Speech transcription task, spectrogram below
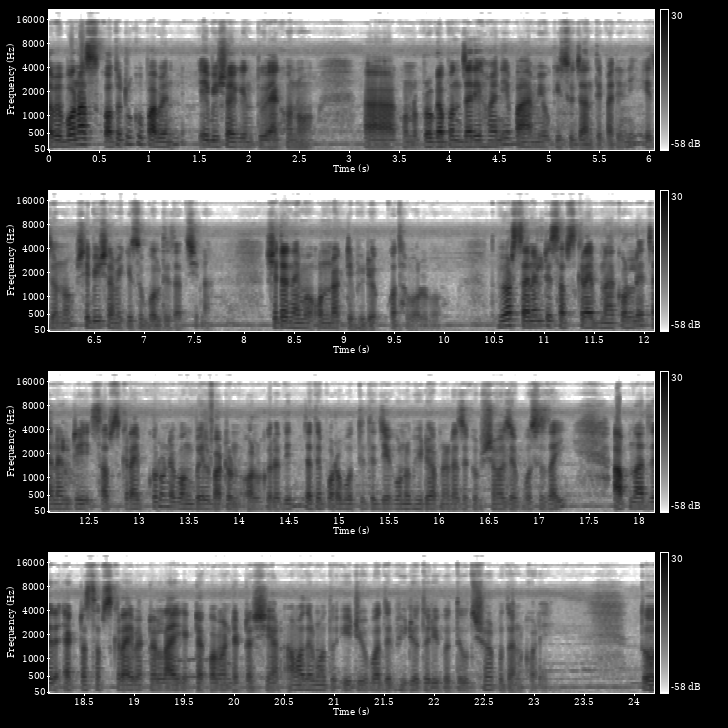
তবে বোনাস কতটুকু পাবেন এই বিষয়ে কিন্তু এখনও কোনো প্রজ্ঞাপন জারি হয়নি বা আমিও কিছু জানতে পারিনি, এজন্য সে বিষয়ে আমি কিছু বলতে চাচ্ছি না। সেটা নিয়ে আমি অন্য একটি ভিডিও কথা বলব। ভিউয়ার চ্যানেলটি সাবস্ক্রাইব না করলে চ্যানেলটি সাবস্ক্রাইব করুন এবং বেল বাটন অল করে দিন, যাতে পরবর্তীতে যে কোনো ভিডিও আপনার কাছে খুব সহজে পৌঁছে যায়। আপনাদের একটা সাবস্ক্রাইব একটা লাইক একটা কমেন্ট একটা শেয়ার আমাদের মতো ইউটিউবারদের ভিডিও তৈরি করতে উৎসাহ প্রদান করে। তো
